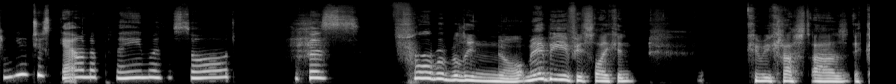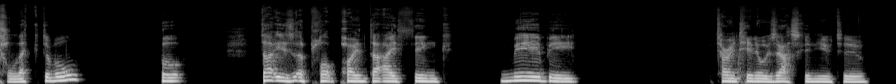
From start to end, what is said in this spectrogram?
can you just get on a plane with a sword? Because Probably not. Maybe if it's like an can be classed as a collectible, but that is a plot point that I think maybe Tarantino is asking you to.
